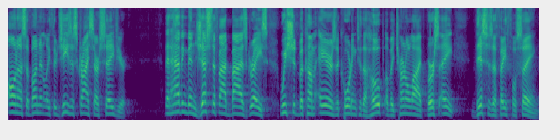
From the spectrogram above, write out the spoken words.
on us abundantly through Jesus Christ our Savior that having been justified by his grace, we should become heirs according to the hope of eternal life. Verse 8 This is a faithful saying.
